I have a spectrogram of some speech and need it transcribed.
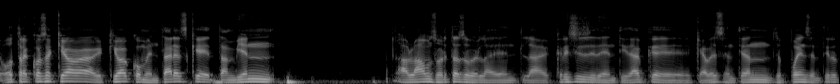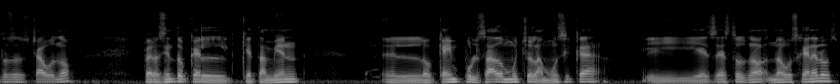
Otra cosa que iba, que iba a comentar es que también hablábamos ahorita sobre la, la crisis de identidad que, que a veces sentían, se pueden sentir todos esos chavos, ¿no? Pero siento que, el, que también el- lo que ha impulsado mucho la música y es estos no- nuevos géneros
